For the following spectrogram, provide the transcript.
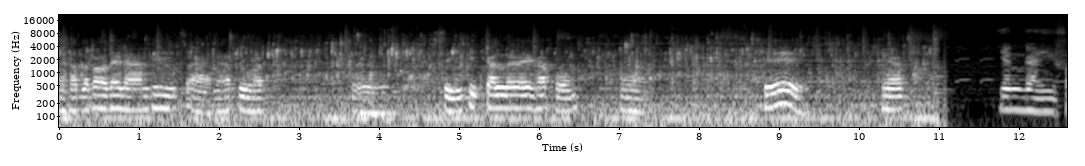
นะครับ แล้วก็ได้น้ำที่สะอาดนะครับดูครับโอ้สีติดกันเลยครับผมอ่าโอเคนี่ยครับ ยังไงฝ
